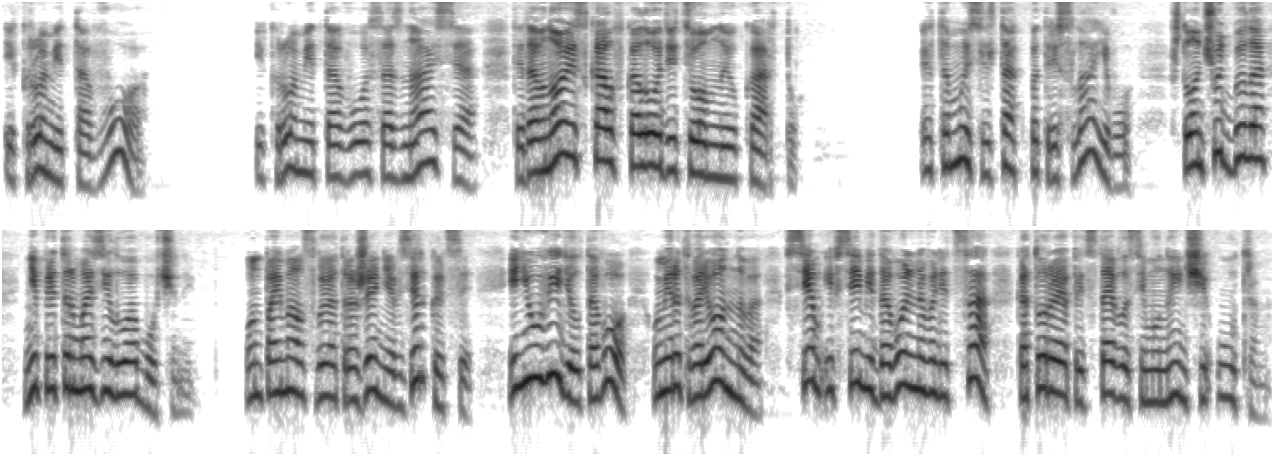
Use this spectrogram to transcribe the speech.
и кроме того, и кроме того, сознайся, ты давно искал в колоде темную карту. Эта мысль так потрясла его, что он чуть было не притормозил у обочины. Он поймал свое отражение в зеркальце и не увидел того умиротворенного, всем и всеми довольного лица, которое представилось ему нынче утром.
